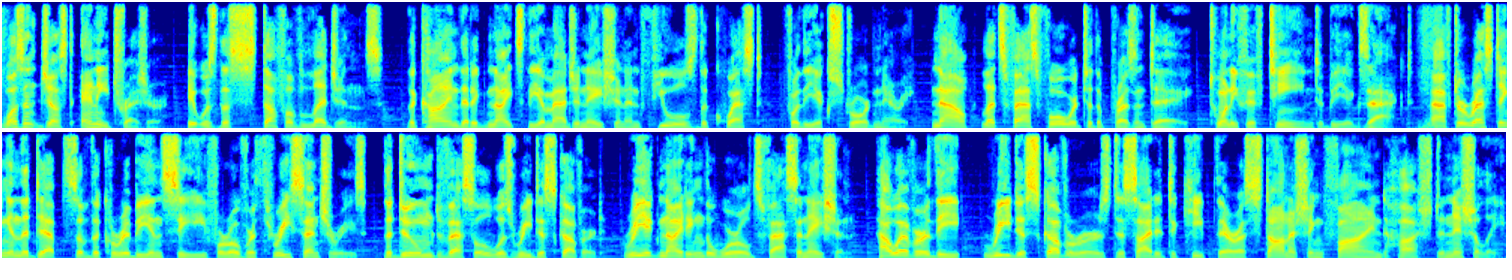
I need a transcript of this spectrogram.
wasn't just any treasure. It was the stuff of legends, the kind that ignites the imagination and fuels the quest for the extraordinary. Now, let's fast forward to the present day, 2015 to be exact. After resting in the depths of the Caribbean Sea for over three centuries, the doomed vessel was rediscovered, reigniting the world's fascination. However, the rediscoverers decided to keep their astonishing find hushed initially,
